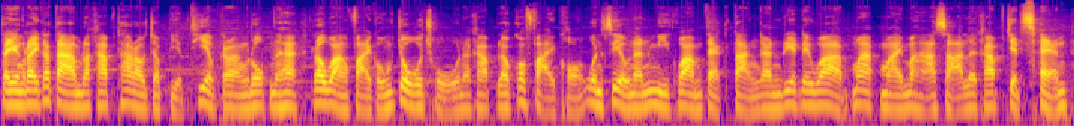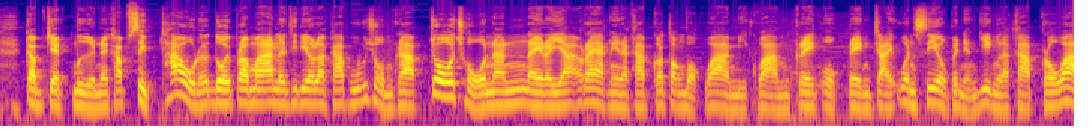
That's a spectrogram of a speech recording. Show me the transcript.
แต่อย่างไรก็ตามละครับถ้าเราจะเปรียบเทียบกำลังรบนะฮะระหว่างฝ่ายของโจโฉนะครับแล้วก็ฝ่ายของอ้วนเซี่ยวนั้นมีความแตกต่างกันเรียกได้ว่ามากมายมหาศาลเลยครับ7 0 0 0 0 0กับ70,000นนะครับ10เท่าโดยประมาณเลยทีเดียวละครับคุณผู้ชมครับโจโฉนั้นในระยะแรกนี่นะครับก็ต้องบอกว่ามีความเกรงอกเกรงใจอ้วนเซี่ยวเป็นอย่างยิ่งและครับเพราะว่า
